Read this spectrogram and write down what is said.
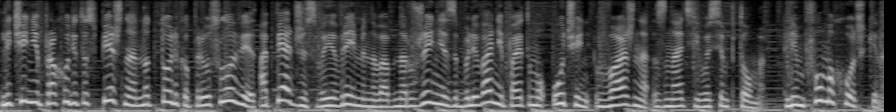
Лечение проходит успешно, но только при условии, опять же, своевременного обнаружения заболевания, поэтому очень важно знать его симптомы. Лимфома Ходжкина.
